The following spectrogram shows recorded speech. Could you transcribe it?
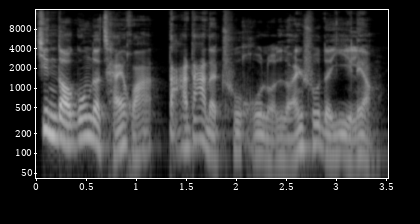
晋悼公的才华大大的出乎了栾书的意料。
